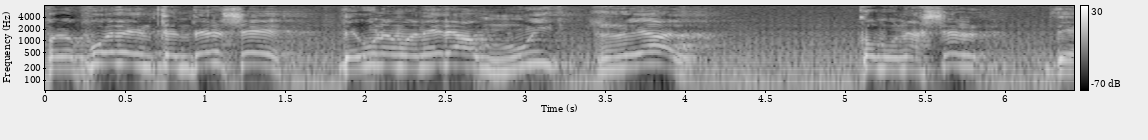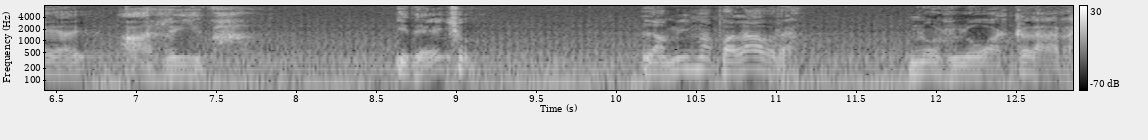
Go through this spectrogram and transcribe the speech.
pero puede entenderse de una manera muy real, como nacer de arriba. Y de hecho, la misma palabra nos lo aclara.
